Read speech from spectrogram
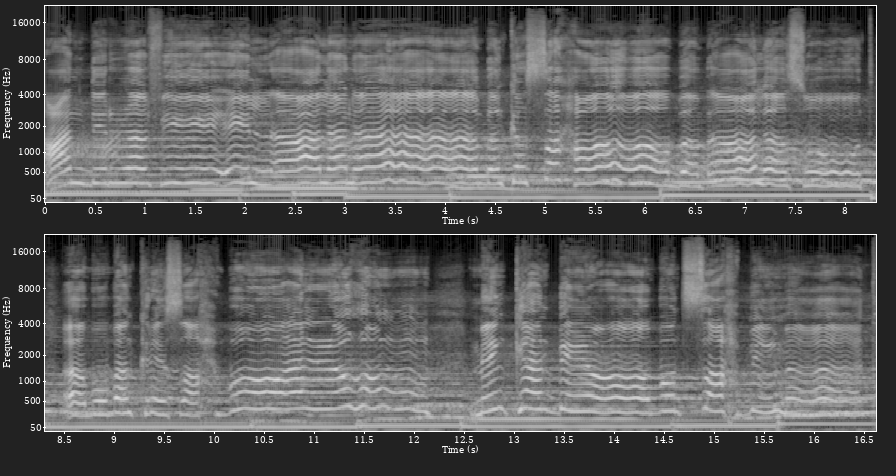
عند الرفيق الأعلى بكى الصحابة بأعلى صوت أبو بكر صاحبه قال لهم من كان بيعبد صاحبي مات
